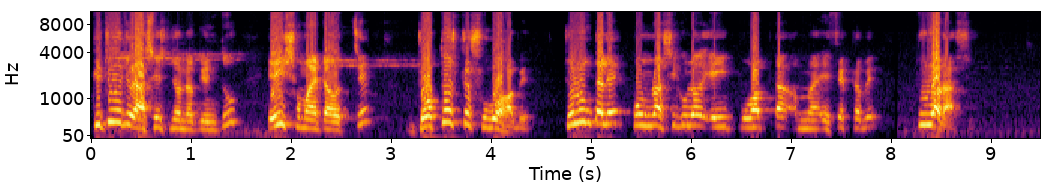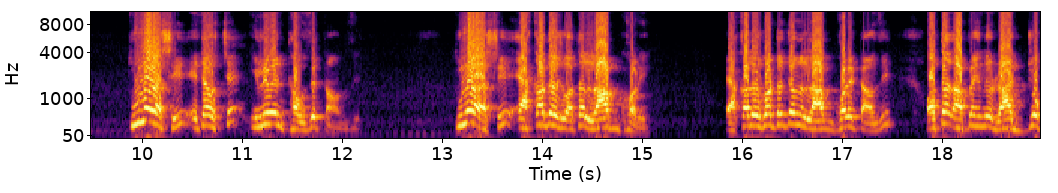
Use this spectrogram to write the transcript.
কিছু কিছু রাশির জন্য কিন্তু এই সময়টা হচ্ছে যথেষ্ট শুভ হবে। চলুন তাহলে কোন রাশিগুলো এই প্রভাবটা এফেক্ট হবে? তুলা রাশি। তুলা রাশি, এটা হচ্ছে ইলেভেন হাউসের ট্রানজিট তুলা রাশি, একাদশ অর্থাৎ লাভ ঘরে। একাদশ ঘরটা হচ্ছে লাভ ঘরে ট্রানজিট অর্থাৎ আপনার কিন্তু রাজযোগ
